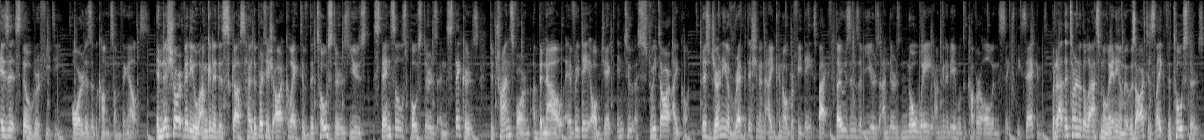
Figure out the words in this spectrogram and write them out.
Is it still graffiti, or does it become something else? In this short video, I'm going to discuss how the British art collective The Toasters used stencils, posters, and stickers to transform a banal, everyday object into a street art icon. This journey of repetition and iconography dates back thousands of years, and there's no way I'm going to be able to cover it all in 60 seconds. But at the turn of the last millennium, it was artists like The Toasters,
